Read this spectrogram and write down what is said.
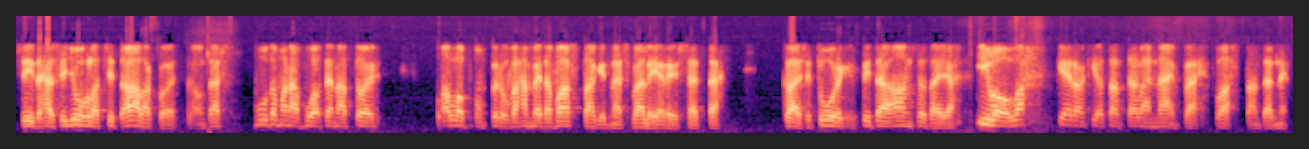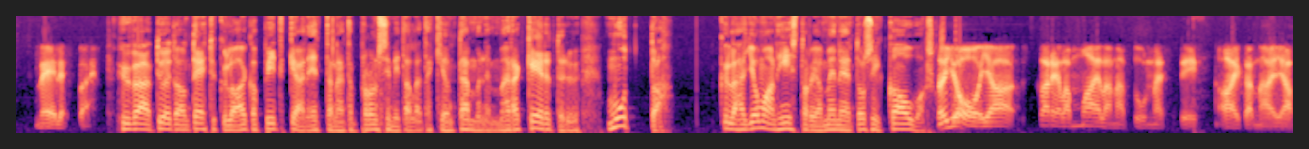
siitähän se juhlat sitten alkoi, että on tässä muutamana vuotena toi pallopomppinut vähän meitä vastaankin näissä välierissä, että kai se tuurikin pitää ansata ja ilolla kerrankin otan tämän näin päin vastaan tänne meille päin. Hyvää työtä on tehty kyllä aika pitkään, että näitä pronssimitalleitakin on tämmöinen määrä kertynyt, mutta kyllähän Joman historia menee tosi kauaksi. No joo, ja Karjalan mailana tunnettiin aikanaan ja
